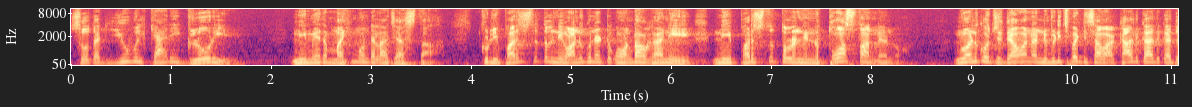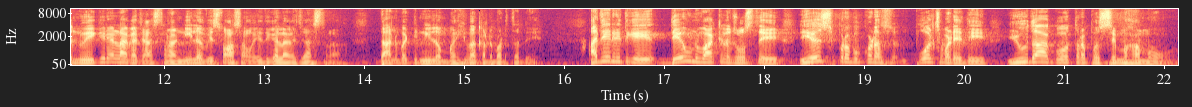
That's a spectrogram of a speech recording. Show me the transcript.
so that you will carry glory నీ మీద మహిమ ఉండేలా చేస్తా. కొన్ని పరిస్థితులు నీవు అనుకున్నట్టుగా ఉండవు కానీ నీ పరిస్థితుల్లో నిన్ను తోస్తాను నేను. నువ్వు అనుకోవచ్చు దేవా నన్ను విడిచిపెట్టేసావా? కాదు కాదు కాదు నువ్వు ఎగిరేలాగా చేస్తున్నా నీలో విశ్వాసం ఎదిగేలాగా చేస్తున్నా దాన్ని బట్టి నీలో మహిమ కనబడుతుంది. అదే రీతికి దేవుని వాక్యం చూస్తే యేసు ప్రభు కూడా పోల్చబడేది యూదా గోత్రపు సింహము.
